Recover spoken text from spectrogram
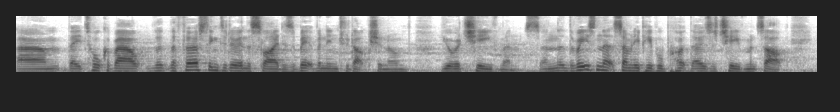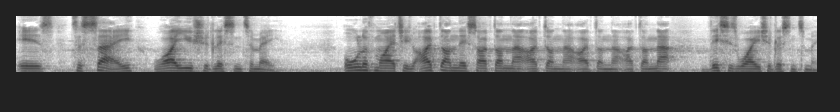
um, they talk about the, the, first thing to do in the slide is a bit of an introduction of your achievements. And the, the reason that so many people put those achievements up is to say why you should listen to me. All of my achievements, I've done this, I've done that, I've done that, I've done that, I've done that. This is why you should listen to me.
